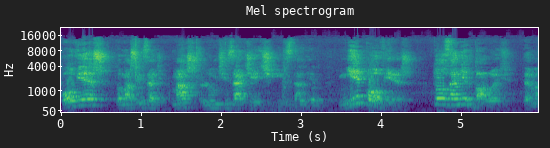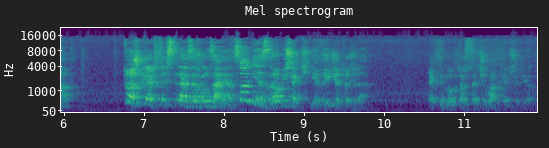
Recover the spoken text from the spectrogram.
Powiesz, to masz, ich za, masz ludzi za dzieci, ich zdaniem. Nie powiesz, to zaniedbałeś temat. Troszkę jak w tych stylach zarządzania. Co nie zrobisz, jak ci nie wyjdzie, to źle. Jak tylko ktoś chce ci łapkę przypiąć.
